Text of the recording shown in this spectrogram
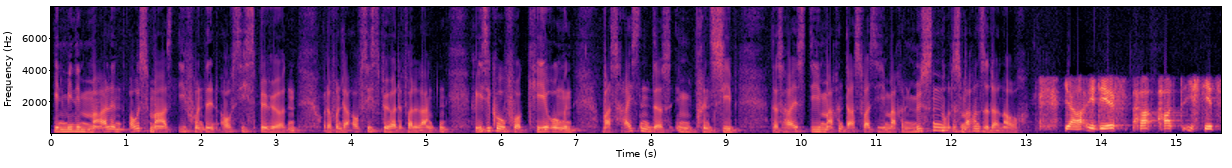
in minimalem Ausmaß die von den Aufsichtsbehörden oder von der Aufsichtsbehörde verlangten Risikovorkehrungen. Was heißt denn das im Prinzip? Das heißt, die machen das, was sie machen müssen und das machen sie dann auch. Ja, EDF hat, ist jetzt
